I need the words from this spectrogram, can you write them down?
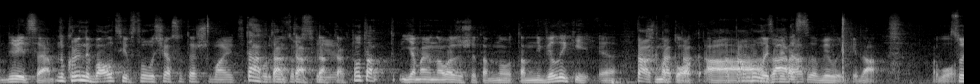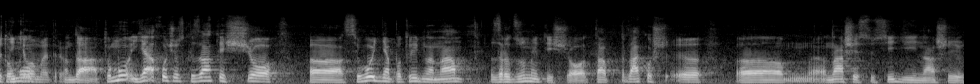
дивіться, Ну, країни Балтії в свого часу теж мають так, кордон так, з так, так, так. Ну там я маю на увазі, що там ну там невеликий е, Так, шматок, так, так, а, а там великий, зараз да. великий, да. Сотні тому, кілометрів. Да, тому я хочу сказати, що сьогодні потрібно нам зрозуміти, що та також е, е, наші сусіди наші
